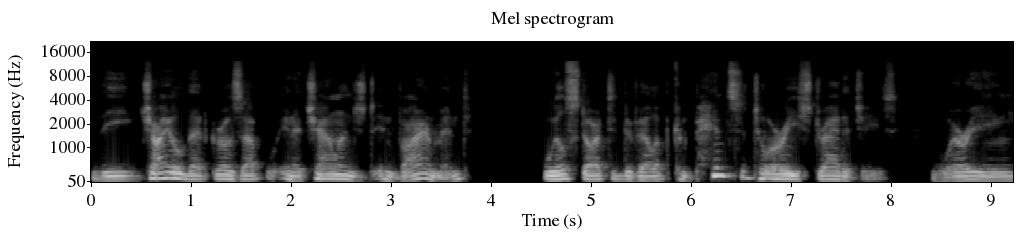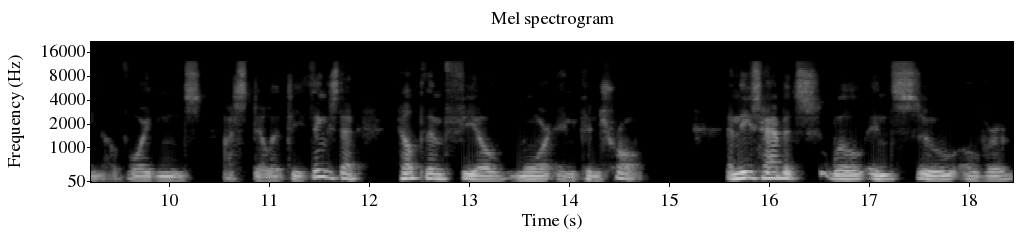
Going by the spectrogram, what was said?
the child that grows up in a challenged environment will start to develop compensatory strategies, worrying, avoidance, hostility, things that help them feel more in control. And these habits will ensue over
